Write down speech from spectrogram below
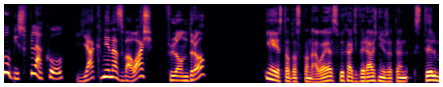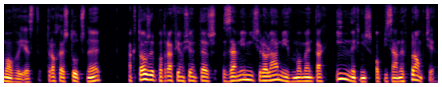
gubisz, flaku. Jak mnie nazwałaś? Flądro? Nie jest to doskonałe, słychać wyraźnie, że ten styl mowy jest trochę sztuczny. Aktorzy potrafią się też zamienić rolami w momentach innych niż opisane w prompcie,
